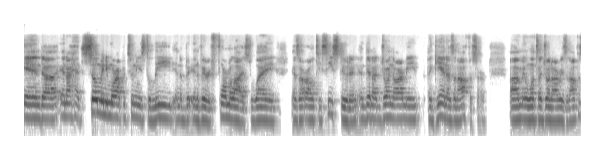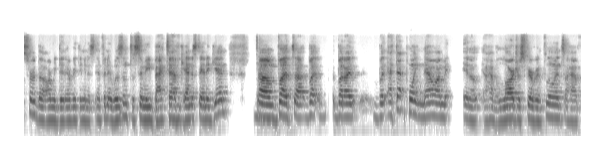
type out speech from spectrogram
and uh, and I had so many more opportunities to lead in a in a very formalized way as an ROTC student, and then I joined the Army again as an officer. Um, and once I joined the Army as an officer, the Army did everything in its infinite wisdom to send me back to Afghanistan again. Um, but uh, but but I but at that point now I'm in a I have a larger sphere of influence. I have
